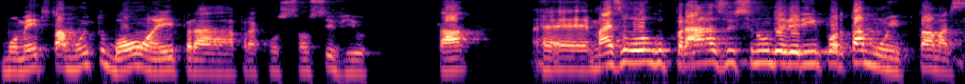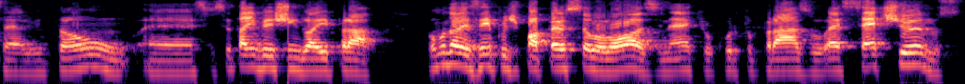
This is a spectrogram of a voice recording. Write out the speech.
o momento está muito bom aí para a construção civil, tá? É, mas no longo prazo isso não deveria importar muito, tá, Marcelo? Então, é, se você está investindo aí para. Vamos dar um exemplo de papel celulose, né? Que o curto prazo é sete anos,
